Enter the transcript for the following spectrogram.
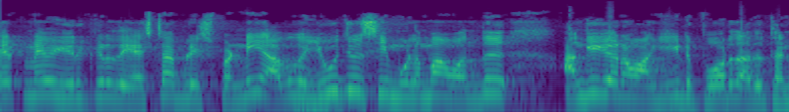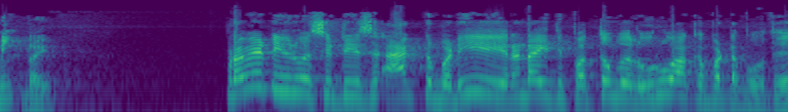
ஏற்கனவே இருக்கிறத எஸ்டாப்ளிஷ் பண்ணி அவங்க யூஜிசி மூலமாக வந்து அங்கீகாரம் வாங்கிக்கிட்டு போகிறது அது தனி. ரைட் பிரைவேட் யூனிவர்சிட்டிஸ் ஆக்ட் படி ரெண்டாயிரத்தி பத்தொன்பதில் உருவாக்கப்பட்ட போது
